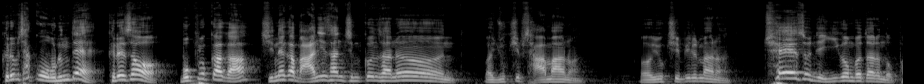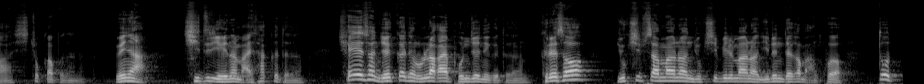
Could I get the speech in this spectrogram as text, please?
그러면 자꾸 오른대. 그래서 목표가가 지네가 많이 산 증권사는 막 64만원, 어, 61만원. 최소 이제 이건보다는 높아. 시초가보다는. 왜냐? 지들이 얘네를 많이 샀거든. 최소한 여기까지 올라가야 본전이거든. 그래서 64만 원, 61만 원 이런 데가 많고요. 또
